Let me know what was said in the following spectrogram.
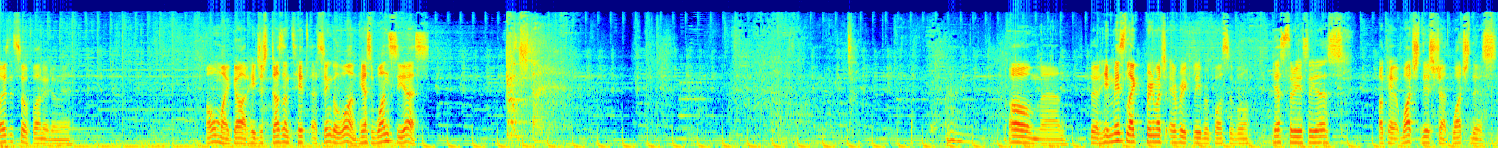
why is it so funny to me? Oh my god, he just doesn't hit a single one. He has one CS. Ghost Oh man. Dude, he missed like pretty much every cleaver possible. He has 3 CS. Okay, watch this shot, watch this.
